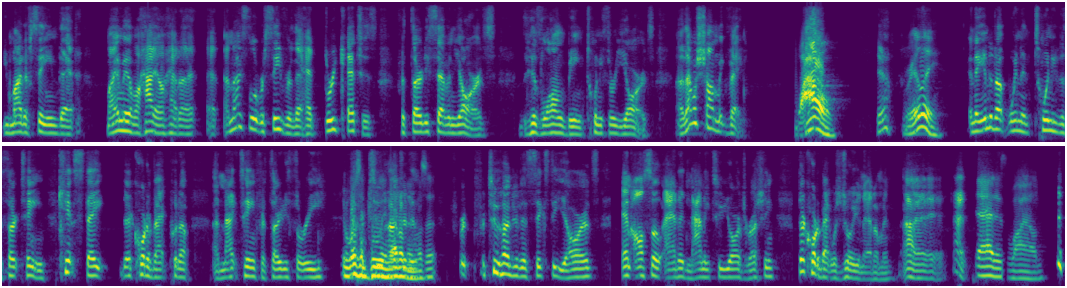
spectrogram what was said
you might have seen that Miami of Ohio had a, a, nice little receiver that had three catches for 37 yards, his long being 23 yards. Uh, that was Sean McVay. Wow. Yeah. Really? And they ended up winning 20 to 13. Kent State, their quarterback put up a 19 for 33 It wasn't Julian 200 Edelman, was it? for, for 260 yards and also added 92 yards rushing. Their quarterback was Julian Edelman. I, I, That is wild.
